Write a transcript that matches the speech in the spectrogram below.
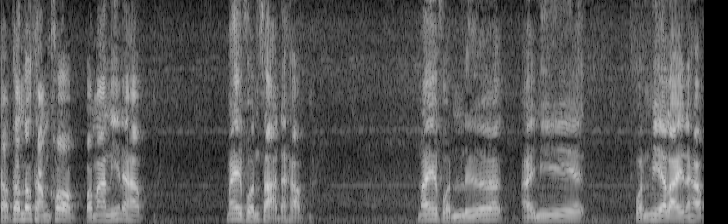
ครับท่านต้องทำคอกประมาณนี้นะครับ ไม่ให้ฝนสาดนะครับ ไม่ให้ฝนหรือไอมีฝนมีอะไรนะครับ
